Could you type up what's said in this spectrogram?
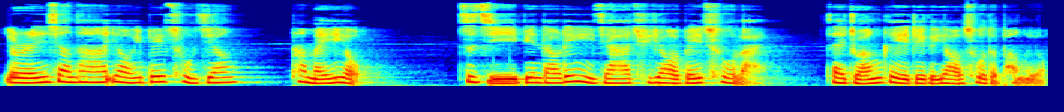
有人向他要一杯醋浆，他没有。自己便到另一家去要杯醋来，再转给这个要醋的朋友。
